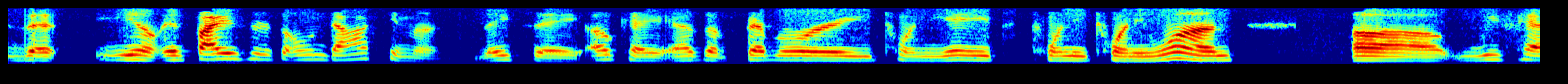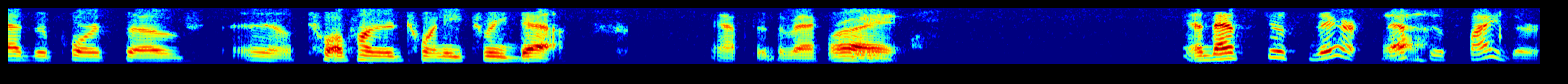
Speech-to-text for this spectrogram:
That you know, in Pfizer's own documents, they say, okay, as of February 28th, 2021, uh, we've had reports of you know 1,223 deaths after the vaccine, Right. and that's just there. That's Yeah. just Pfizer.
